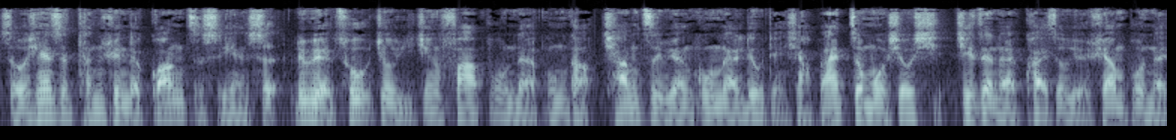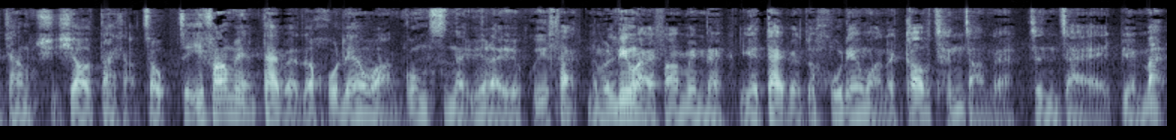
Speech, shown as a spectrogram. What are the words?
首先是腾讯的光子实验室，六月初就已经发布了公告，强制员工呢六点下班，周末休息。接着呢，快手也宣布呢将取消大小周。这一方面代表着互联网公司呢越来越规范，那么另外一方面呢，也代表着互联网的高成长呢正在变慢。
